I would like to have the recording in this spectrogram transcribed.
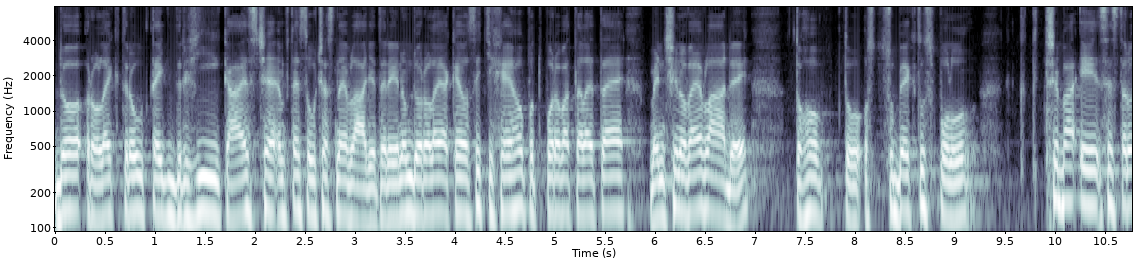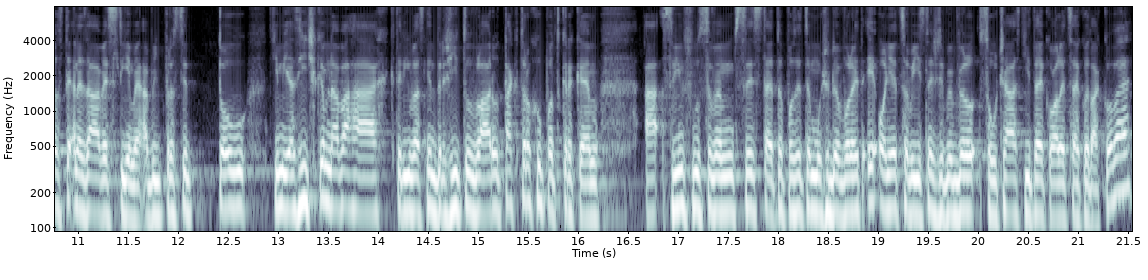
do role, kterou teď drží KSČM v té současné vládě, tedy jenom do role jakéhosi tichého podporovatele té menšinové vlády, toho, toho subjektu spolu, třeba i se starosty a nezávislými a být prostě tou, tím jazyčkem na vahách, který vlastně drží tu vládu tak trochu pod krkem a svým způsobem si z této pozice může dovolit i o něco víc, než kdyby byl součástí té koalice jako takové?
